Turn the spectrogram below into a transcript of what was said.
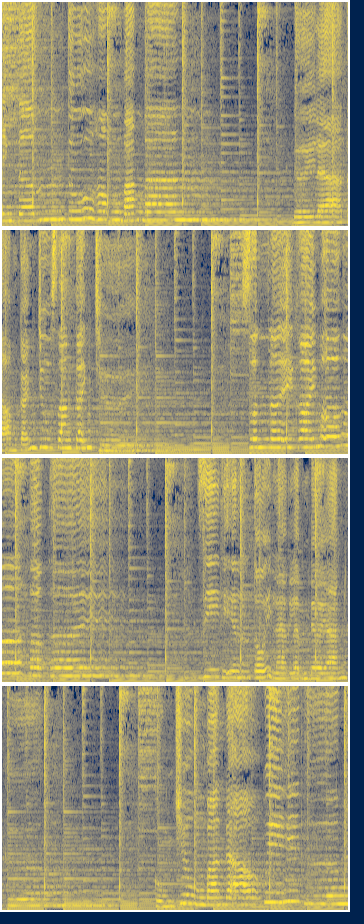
thành tâm tu học bác ban. Đời là tạm cánh chu sang cánh trời. Xuân này khai mở hợp thời. Di thiện tối lạc lập đời an cương. Cùng chung bàn đạo quý thương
